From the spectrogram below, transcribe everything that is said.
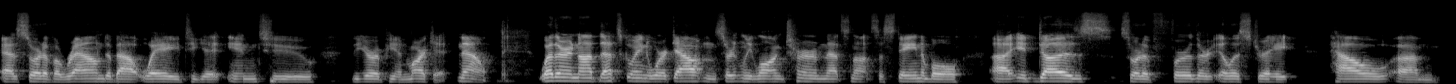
as sort of a roundabout way to get into the European market. Now, whether or not that's going to work out, and certainly long term, that's not sustainable, uh, it does sort of further illustrate how um,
